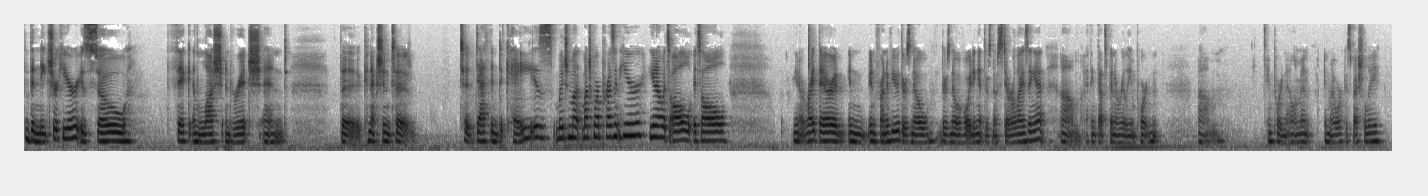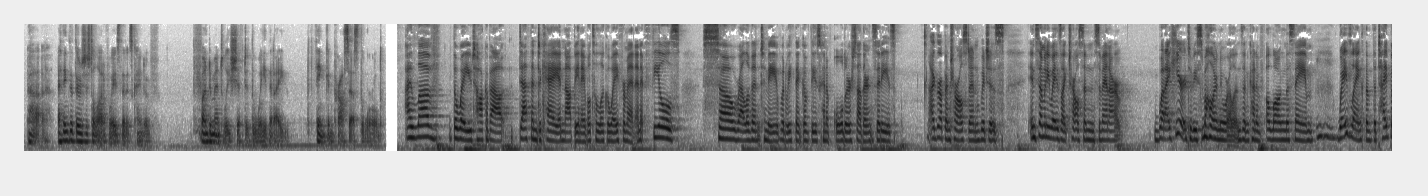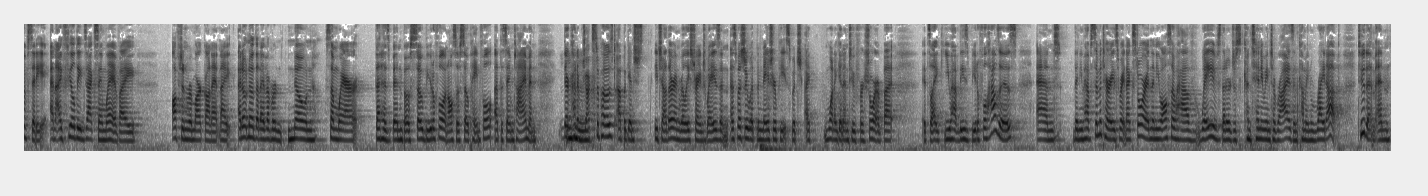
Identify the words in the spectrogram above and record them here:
the nature here is so thick and lush and rich and the connection to to death and decay is much much more present here you know? It's all it's all you know right there in in front of you. There's no there's no avoiding it. There's no sterilizing it. Um, i think that's been a really important um, important element in my work especially. Uh, i think that there's just a lot of ways that it's kind of fundamentally shifted the way that i think and process the world I love the way you talk about death and decay and not being able to look away from it. And it feels so relevant to me when we think of these kind of older southern cities. I grew up in Charleston, which is in so many ways like Charleston and Savannah are what I hear to be smaller New Orleans and kind of along the same mm-hmm. wavelength of the type of city. And I feel the exact same way if I often remark on it. And I, I don't know that I've ever known somewhere that has been both so beautiful and also so painful at the same time. And they're kind of mm-hmm. juxtaposed up against each other in really strange ways. And especially with the nature piece, which I want to get into for sure. But it's like you have these beautiful houses and then you have cemeteries right next door. And then you also have waves that are just continuing to rise and coming right up to them. And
